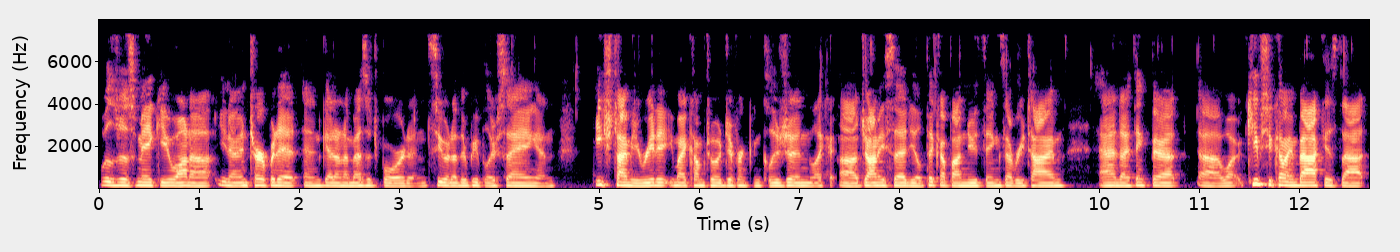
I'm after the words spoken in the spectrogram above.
will just make you want to, you know, interpret it and get on a message board and see what other people are saying. And each time you read it, you might come to a different conclusion. Like uh, Johnny said, you'll pick up on new things every time. And I think that uh, what keeps you coming back is that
